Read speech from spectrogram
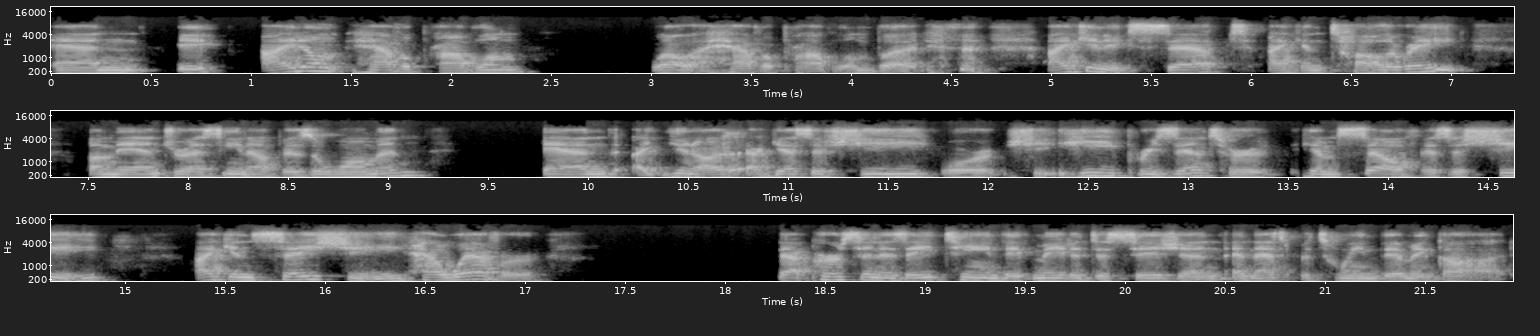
And it, I don't have a problem. Well, I have a problem, but I can accept, I can tolerate a man dressing up as a woman and you know i guess if she or she he presents her himself as a she i can say she however that person is 18 they've made a decision and that's between them and god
